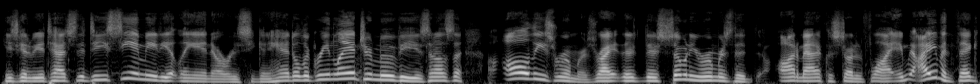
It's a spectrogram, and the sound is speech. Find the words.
he's going to be attached to the DC immediately, and or is he going to handle the Green Lantern movies and all this, all these rumors? Right? There, there's so many rumors that automatically started flying. I even think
